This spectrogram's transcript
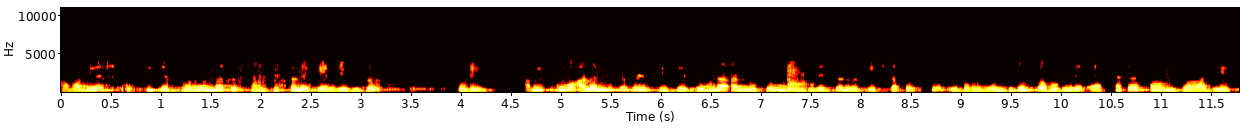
আমাদের শক্তিকে ভ্রমণরত সংকীর্তনে কেন্দ্রীভূত করে। আমি খুব আনন্দিত হয়েছি যে তোমরা নতুন মন্দিরের জন্য চেষ্টা করছ এবং মন্দিরের তহবিলে এক হাজার পাউন্ড জমা দিয়েছ।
